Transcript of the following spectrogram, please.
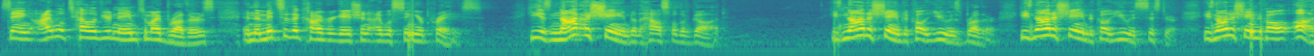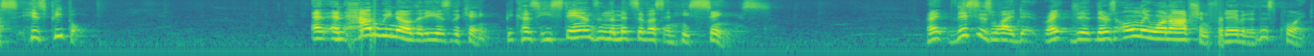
saying, I will tell of your name to my brothers. In the midst of the congregation, I will sing your praise. He is not ashamed of the household of God. He's not ashamed to call you his brother. He's not ashamed to call you his sister. He's not ashamed to call us his people. And, and how do we know that he is the king? Because he stands in the midst of us and he sings. Right? This is why, right? There's only one option for David at this point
